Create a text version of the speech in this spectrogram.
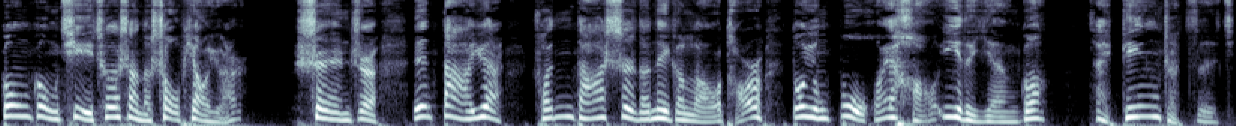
公共汽车上的售票员，甚至连大院。传达室的那个老头都用不怀好意的眼光在盯着自己。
